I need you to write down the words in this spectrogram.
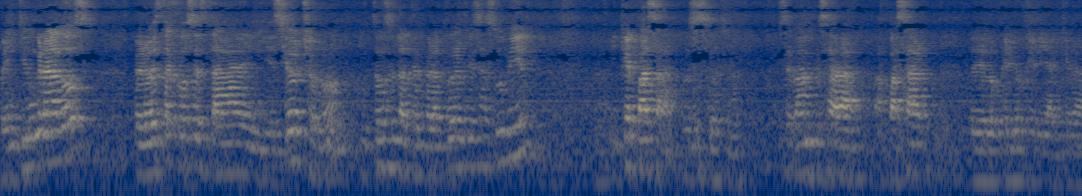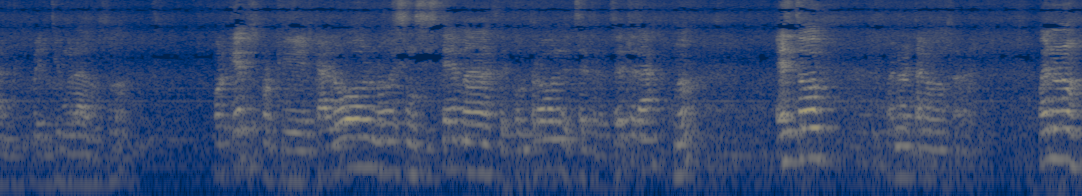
21 grados, pero esta cosa está en 18, ¿no? Entonces la temperatura empieza a subir y ¿qué pasa? Pues se va a empezar a, a pasar de lo que yo quería, que eran 21 grados, ¿no? ¿Por qué? Pues porque el calor no es un sistema de control, etcétera, etcétera, ¿no? Esto, bueno, ahorita lo vamos a ver. Bueno, no,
